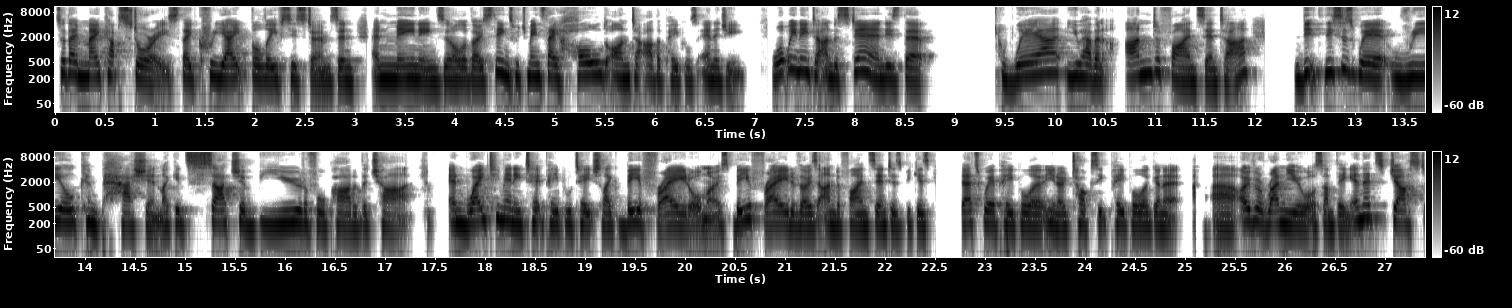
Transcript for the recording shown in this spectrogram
So they make up stories, they create belief systems and and meanings and all of those things, which means they hold on to other people's energy. What we need to understand is that where you have an undefined center, this is where real compassion, like it's such a beautiful part of the chart. And way too many t- people teach, like, be afraid almost, be afraid of those undefined centers because that's where people are, you know, toxic people are going to uh, overrun you or something. And that's just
